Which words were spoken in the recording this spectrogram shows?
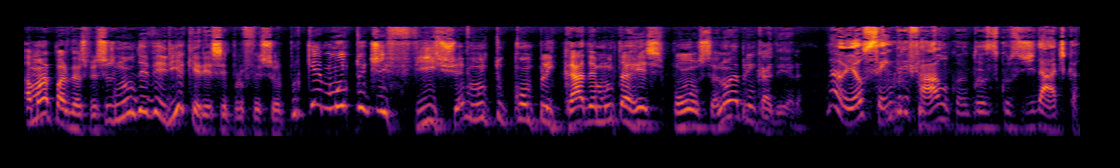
a maior parte das pessoas não deveria querer ser professor, porque é muito difícil, é muito complicado, é muita responsa, não é brincadeira. Não, eu sempre falo quando dou os cursos de didática.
